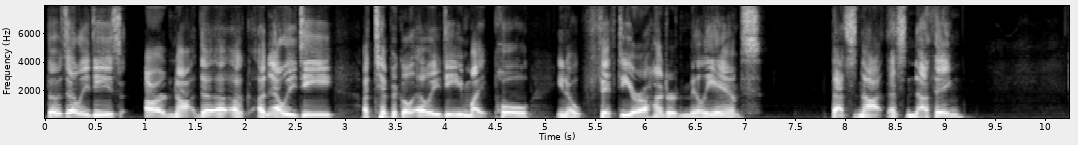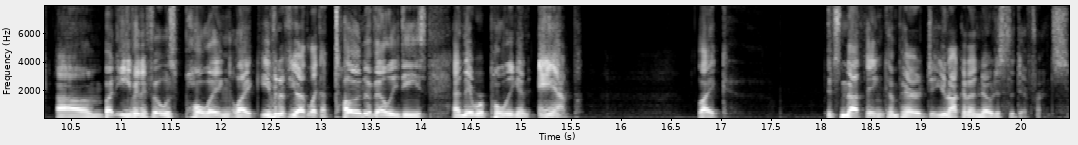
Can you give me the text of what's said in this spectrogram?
those LEDs are not the uh, an LED, a typical LED might pull, you know, 50 or 100 milliamps. That's not that's nothing. Um, but even if it was pulling, like, even if you had like a ton of LEDs and they were pulling an amp, like, it's nothing compared to, you're not going to notice the difference.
